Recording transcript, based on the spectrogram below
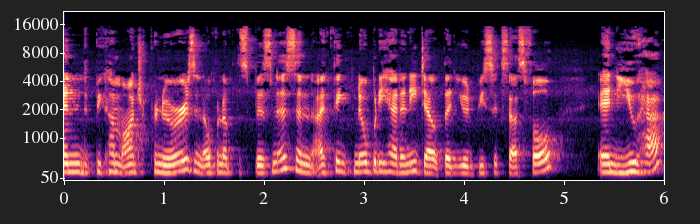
And become entrepreneurs and open up this business. And I think nobody had any doubt that you'd be successful. And you have.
